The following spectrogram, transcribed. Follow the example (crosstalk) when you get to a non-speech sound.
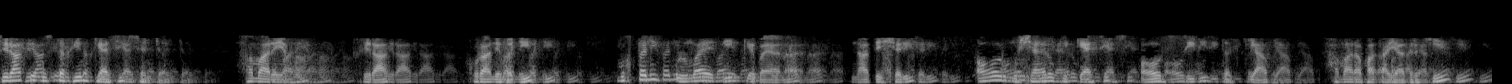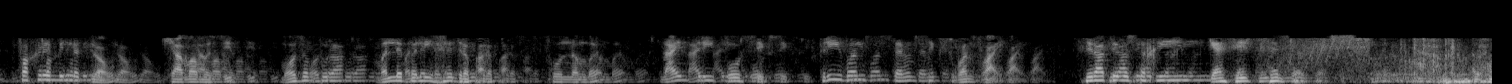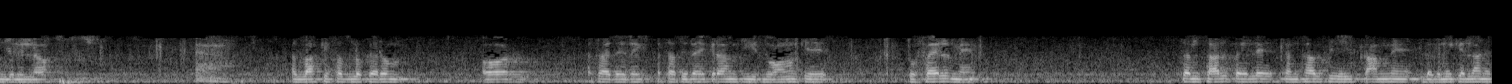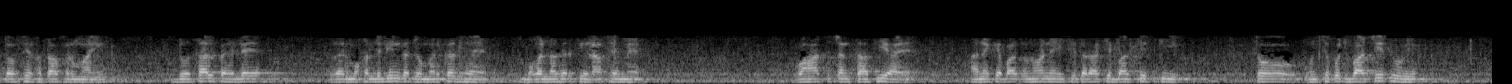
سراط مستقیم کیسی سینٹر؟ ہمارے یہاں خراط قرآن مجید، مختلف علماء دین کے بیانات، نعت شریف اور مشاعروں کی کیسٹ اور سیریز دستیاب ہمارا پتہ یاد رکھیے، فخر ملت ground Jama Masjid Moazzampura, Mallepally, Hyderabad. Phone number nine three four six three one seven six one five. سراط مستقیم کیسے سینٹر الحمد للہ اللہ کے فضل و کرم اور اساتذہ اکرام کی دعاؤں کے توفیل میں چند سال پہلے، چند سال سے اس کام میں لگنے کے اللہ نے توفیق عطا فرمائی۔ دو سال پہلے غیر مقلدین کا جو مرکز ہے، مغل نگر کے علاقے میں، وہاں سے چند ساتھی آئے۔ آنے کے بعد انہوں نے اسی طرح کی بات چیت کی تو ان سے کچھ بات چیت ہوئی۔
